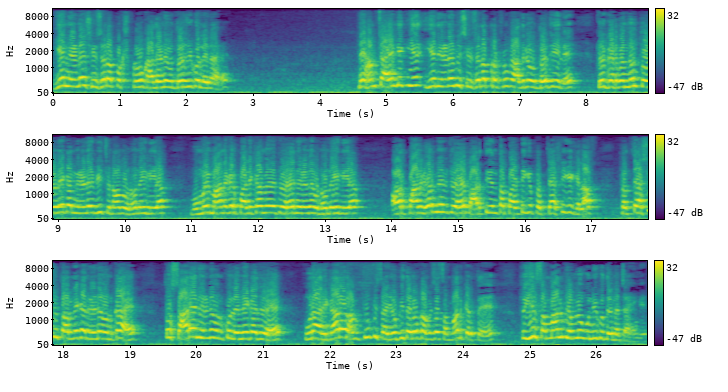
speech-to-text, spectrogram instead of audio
ये निर्णय शिवसेना पक्ष प्रमुख आदरणीय उद्धव जी को लेना है। नहीं, हम चाहेंगे कि ये निर्णय भी शिवसेना पक्ष प्रमुख आदरणीय उद्धव जी ले क्योंकि गठबंधन तोड़ने का निर्णय भी चुनाव में उन्होंने ही लिया। मुंबई महानगर पालिका में जो है निर्णय उन्होंने ही लिया। और पालघर में जो है भारतीय जनता पार्टी के प्रत्याशी के खिलाफ प्रत्याशी उतारने का निर्णय उनका है। तो सारे निर्णय उनको लेने का जो है पूरा अधिकार और हम क्योंकि सहयोगी दलों का हमेशा सम्मान करते हैं तो ये सम्मान भी हम लोग उन्हीं को देना चाहेंगे।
